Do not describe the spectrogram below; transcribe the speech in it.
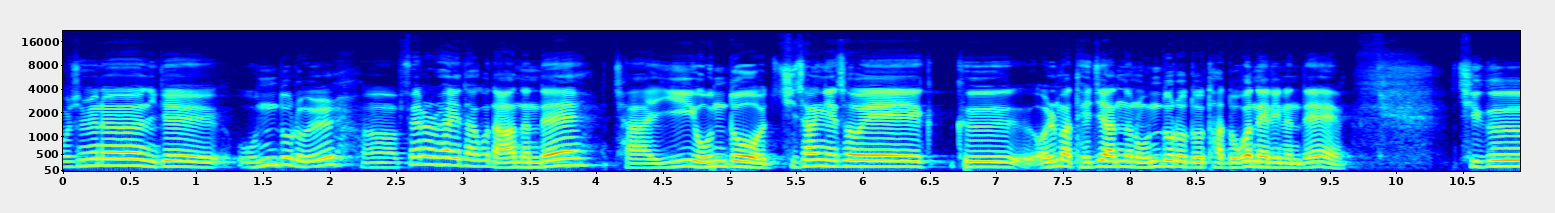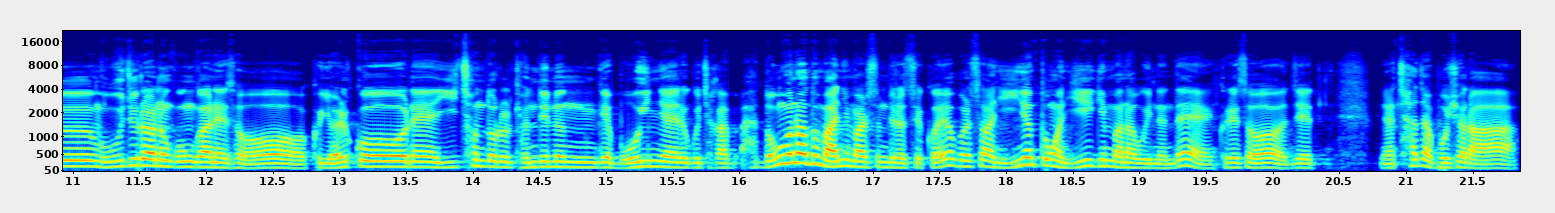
보시면은 이게 온도를 어, 페럴하이트하고 나왔는데 자 이 온도 지상에서의 그 얼마 되지 않는 온도로도 다 녹아내리는데 지금 우주라는 공간에서 그 열권의 2천도를 견디는 게 뭐 있냐 이러고 제가 너무나도 많이 말씀드렸을 거예요. 벌써 한 2년 동안 이 얘기만 하고 있는데 그래서 이제 그냥 찾아보셔라.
